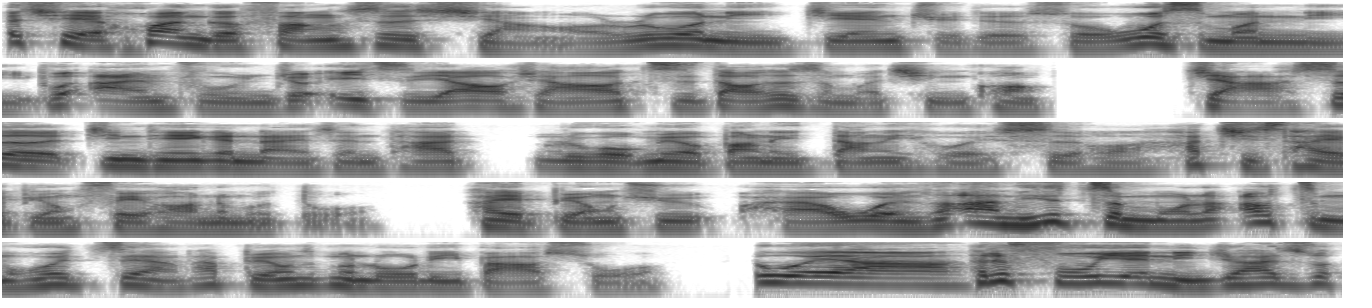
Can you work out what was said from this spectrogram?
而且换个方式想哦，如果你今天觉得说，为什么你不安抚，你就一直要想要知道是什么情况。假设今天一个男生他如果没有帮你当一回事的话，他其实他也不用废话那么多，他也不用去还要问说啊，你是怎么了啊，怎么会这样，他不用这么啰里吧嗦。对啊，他就敷衍你，就还是说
